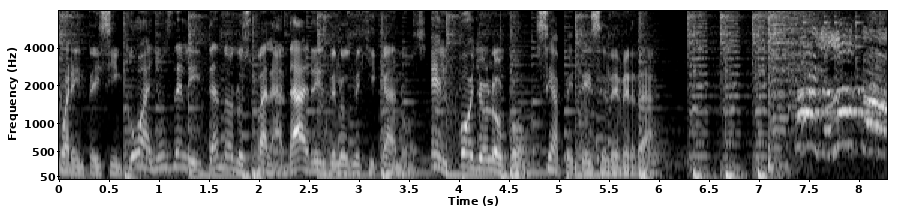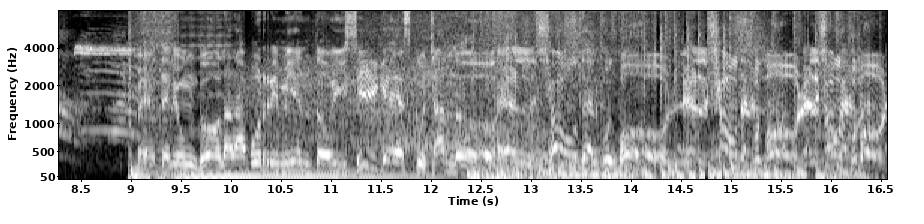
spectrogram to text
45 años deleitando los paladares de los mexicanos. El pollo loco se apetece de verdad. Métele un gol al aburrimiento y sigue escuchando el show del fútbol. El show del fútbol, el show del fútbol,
